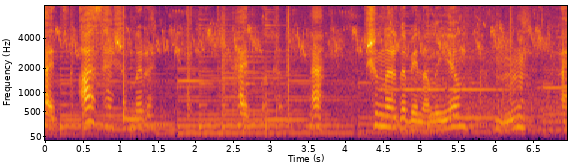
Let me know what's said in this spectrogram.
Hadi al sen şunları. Hadi bakalım. Heh, şunları da ben alayım. Hı. Ah.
